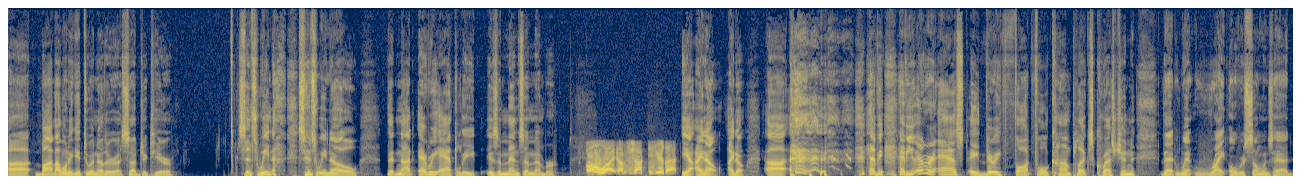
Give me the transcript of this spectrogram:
uh, Bob. I want to get to another uh, subject here. Since we since we know that not every athlete is a Mensa member. Oh, I, I'm shocked to hear that. Yeah, I know, I know. Uh, have you have you ever asked a very thoughtful, complex question that went right over someone's head?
